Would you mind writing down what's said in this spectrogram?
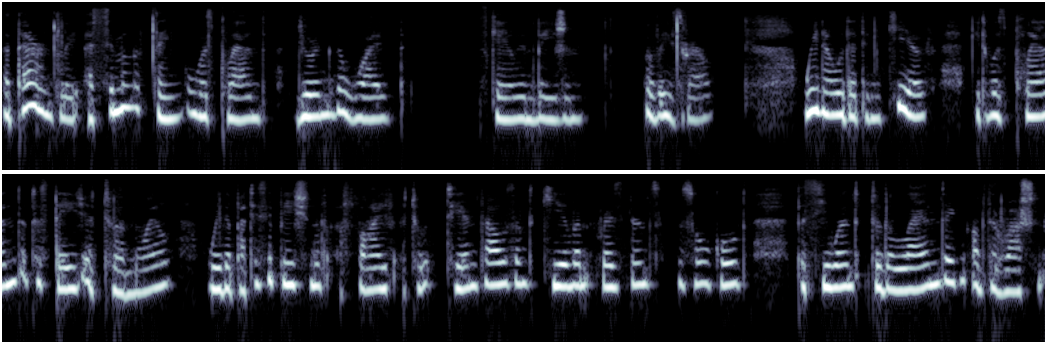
Apparently, a similar thing was planned during the wide-scale invasion of Israel. We know that in Kiev it was planned to stage a turmoil with the participation of 5 to 10,000 Kievan residents, so-called, pursuant to the landing of the Russian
